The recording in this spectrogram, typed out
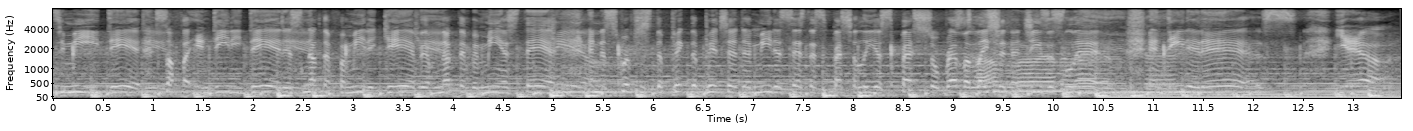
To me, he did. Suffer, indeed, he did. It's nothing for me to give him, nothing but me instead. And the scriptures depict the picture to me that says, that especially a special revelation that Jesus lived. Indeed, it is. Yeah.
